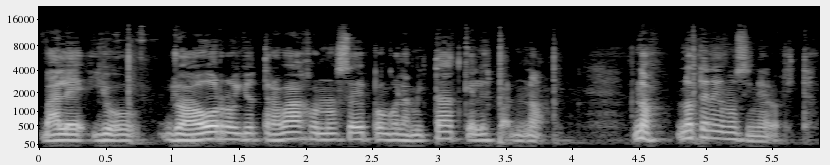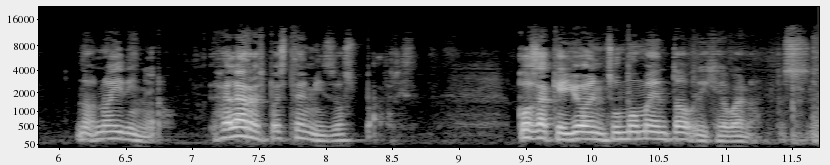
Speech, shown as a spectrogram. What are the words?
vale, yo, yo ahorro, yo trabajo, no sé, pongo la mitad, que les... No, no, no tenemos dinero ahorita. No, no hay dinero. Fue la respuesta de mis dos padres. Cosa que yo en su momento dije, bueno, pues eh,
